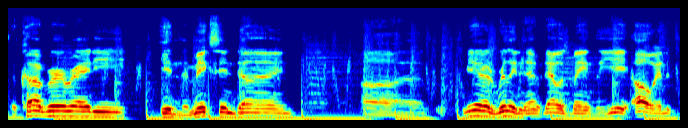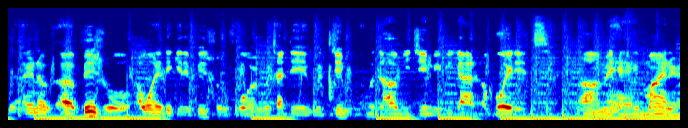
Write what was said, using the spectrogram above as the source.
the cover ready, getting the mixing done. Uh yeah, really that, was mainly it. Oh, and a, a visual. I wanted to get a visual for it, which I did with Jim with the homie Jimmy. We got avoidance um and Hank Minor.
